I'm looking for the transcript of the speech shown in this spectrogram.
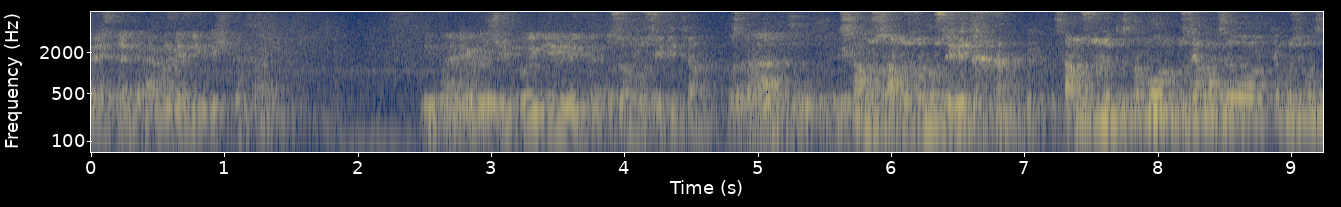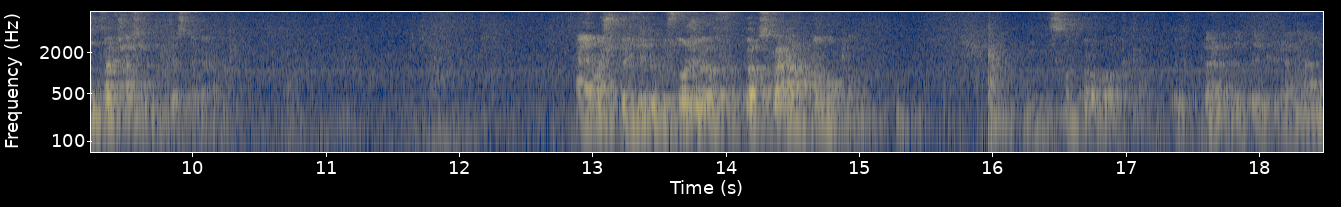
200 грама не ли кафа? И наливаш ли по един литър? За нозивита. За. Само, само за нозивита. Само за нозивита, за да могат да го вземат за... Те го взимат за 2 часа по 200 грама. А имаш предвид да го сложи в... когато слага на многото. Не съм пробвал така. В твърдата храна.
